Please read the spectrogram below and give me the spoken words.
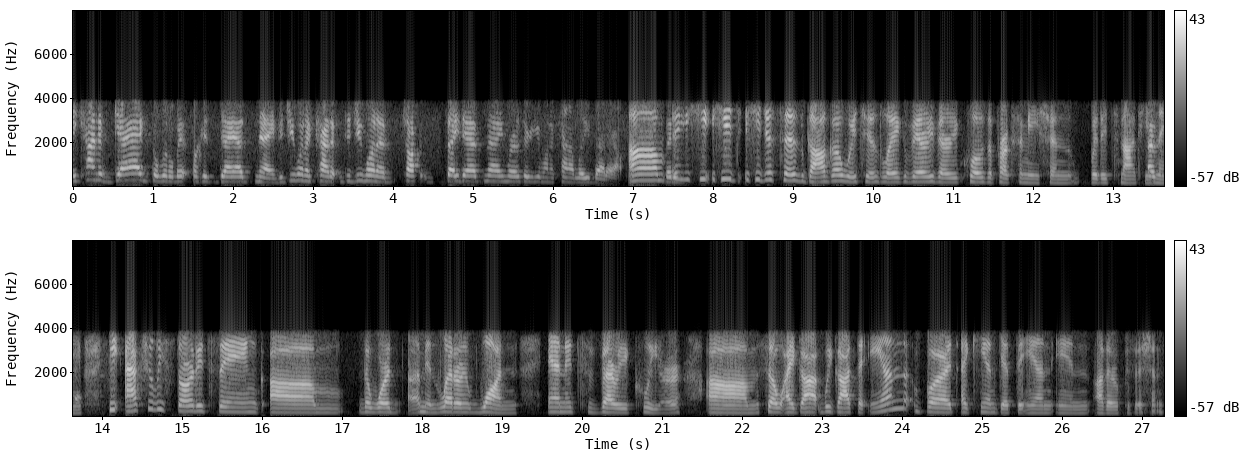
he kind of gags a little bit for his dad's name. Did you want to kind of did you want to talk say dad's name, Rosa, or you want to kind of leave that out? Um, But he- he he he just says Gaga, which is like very very close approximation, but it's not his Okay. name. He actually started saying um the word, I mean letter one, and it's very clear. Um, so I got we got the N, but I can't get the N in other positions.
